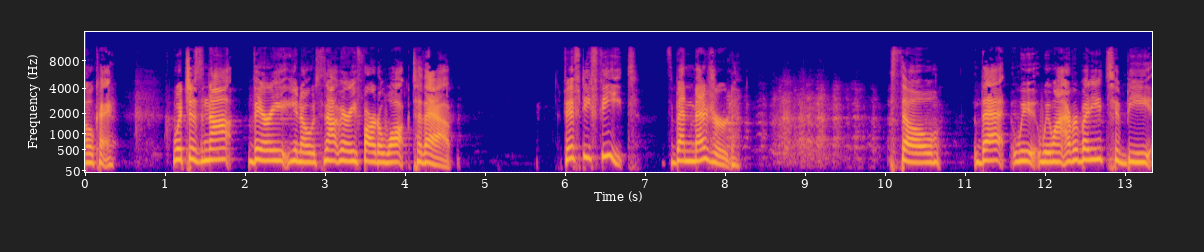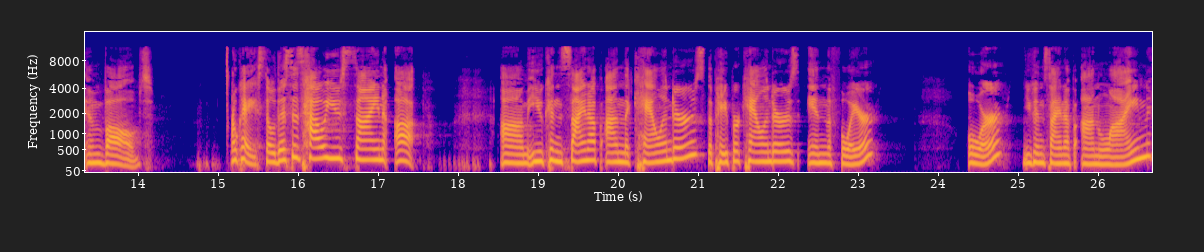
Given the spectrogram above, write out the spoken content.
Okay. Which is not very, you know, it's not very far to walk to that. 50 feet. It's been measured. So that we, we want everybody to be involved. Okay, so this is how you sign up. Um, you can sign up on the calendars, the paper calendars in the foyer. Or you can sign up online.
